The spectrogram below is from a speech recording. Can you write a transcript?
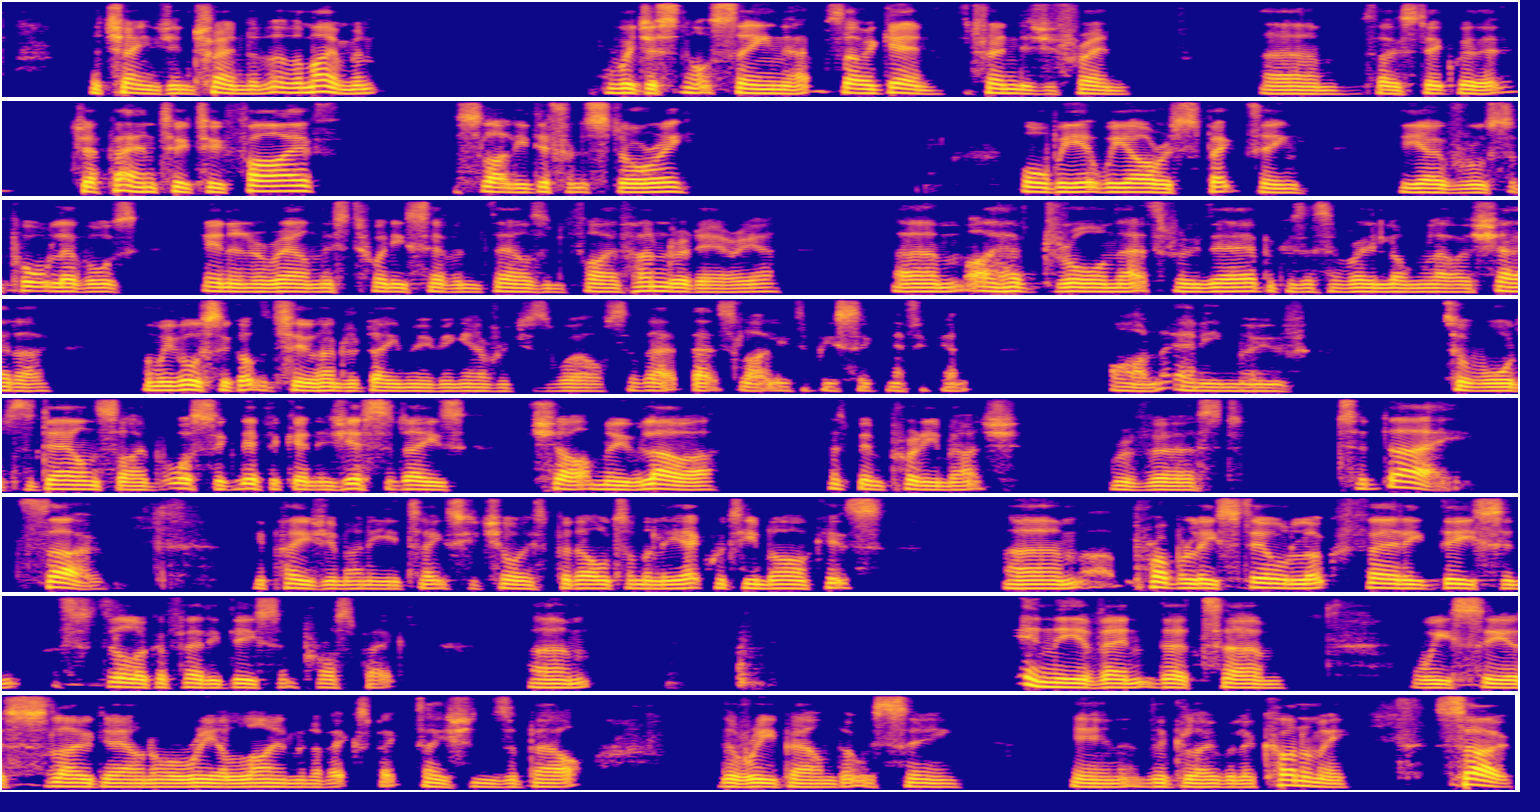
the change in trend. And at the moment, we're just not seeing that. So again, the trend is your friend. Um, so stick with it. Japan 225, a slightly different story, albeit we are respecting the overall support levels in and around this 27,500 area. Um, I have drawn that through there because it's a very long lower shadow. And we've also got the 200 day moving average as well. So that, that's likely to be significant on any move towards the downside. But what's significant is yesterday's sharp move lower has been pretty much reversed today. So it pays your money, it takes your choice, but ultimately equity markets um, probably still look fairly decent, still look a fairly decent prospect um, in the event that um, we see a slowdown or realignment of expectations about the rebound that we're seeing in the global economy. So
